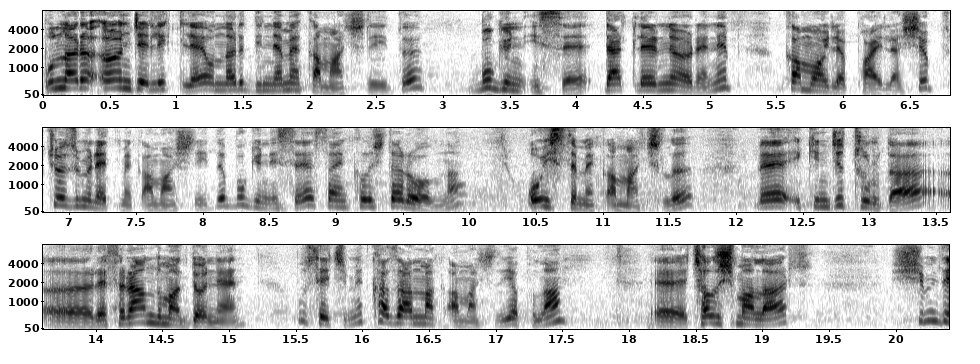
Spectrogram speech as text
Bunları öncelikle onları dinlemek amaçlıydı. Bugün ise dertlerini öğrenip kamuoyuyla paylaşıp çözüm üretmek amaçlıydı. Bugün ise Sayın Kılıçdaroğlu'na o istemek amaçlı ve ikinci turda referanduma dönen bu seçimi kazanmak amaçlı yapılan çalışmalar. Şimdi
